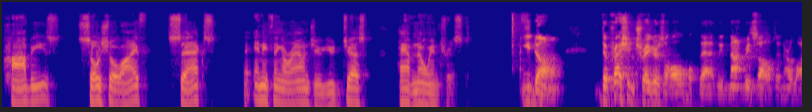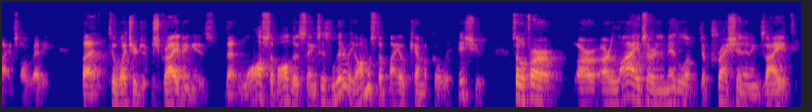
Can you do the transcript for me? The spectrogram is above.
hobbies, social life, sex, anything around you. You just have no interest. You don't. Depression triggers all that we've not resolved in our lives already. But to what you're describing is that loss of all those things is literally almost a biochemical issue. So if our, our, our lives are in the middle of depression and anxiety,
